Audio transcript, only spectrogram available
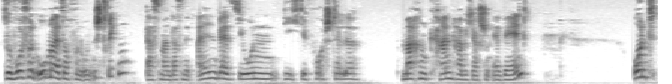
sowohl von oben als auch von unten stricken. Dass man das mit allen Versionen, die ich dir vorstelle, machen kann, habe ich ja schon erwähnt. Und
